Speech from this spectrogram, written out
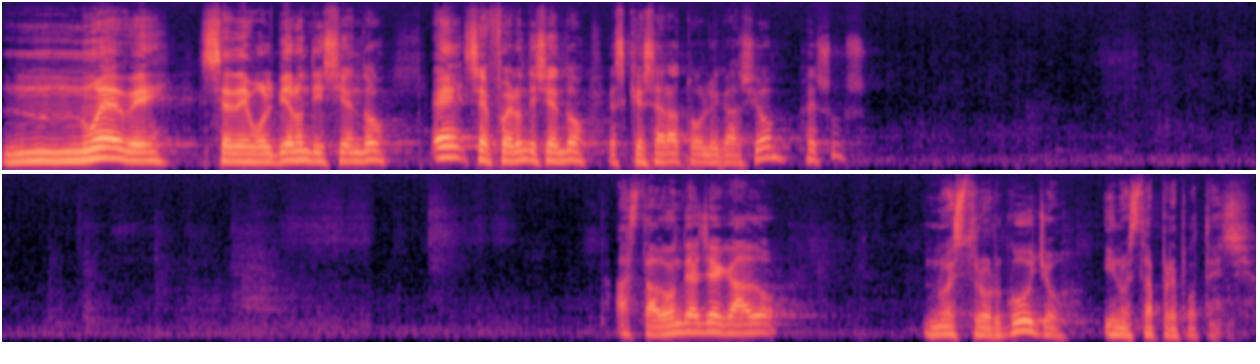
nueve se devolvieron diciendo, eh, se fueron diciendo, es que esa era tu obligación, Jesús. ¿Hasta dónde ha llegado nuestro orgullo y nuestra prepotencia.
